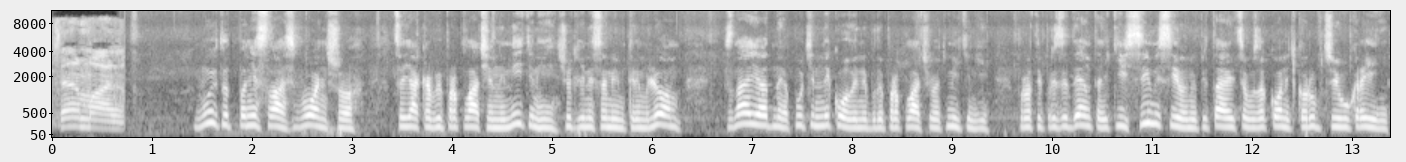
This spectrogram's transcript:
Все нормально. Ну і тут понеслась вонь, що це якоби проплачені мітинги, чуть ли не самим Кремлем. Знаю одне, Путін ніколи не буде проплачувати мітинги проти президента, який всіми силами питається узаконити корупцію в Україні,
